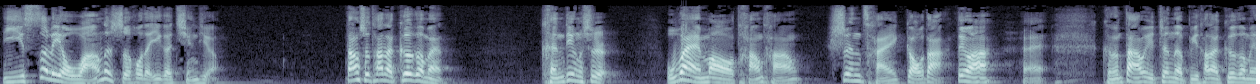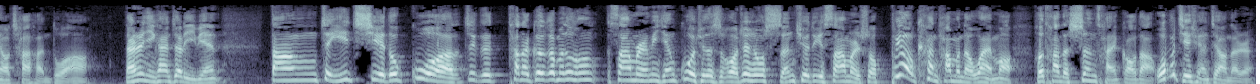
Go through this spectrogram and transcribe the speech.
以色列王的时候的一个情景？当时他的哥哥们肯定是外貌堂堂、身材高大，对吧？哎，可能大卫真的比他的哥哥们要差很多啊。但是你看这里边。当这一切都过，这个他的哥哥们都从撒母耳面前过去的时候，这时候神却对撒母耳说：“不要看他们的外貌和他的身材高大，我不节选这样的人。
